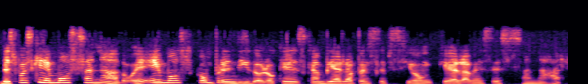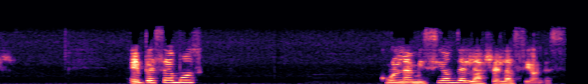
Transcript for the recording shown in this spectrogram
después que hemos sanado, eh, hemos comprendido lo que es cambiar la percepción, que a la vez es sanar, empecemos con la misión de las relaciones.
